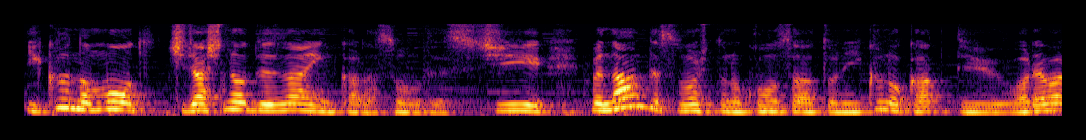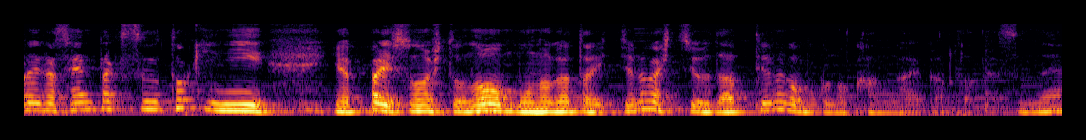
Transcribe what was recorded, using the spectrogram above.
行くのもチラシのデザインからそうですしなんでその人のコンサートに行くのかっていう我々が選択するときにやっぱりその人の物語っていうのが必要だっていうのが僕の考え方ですね。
